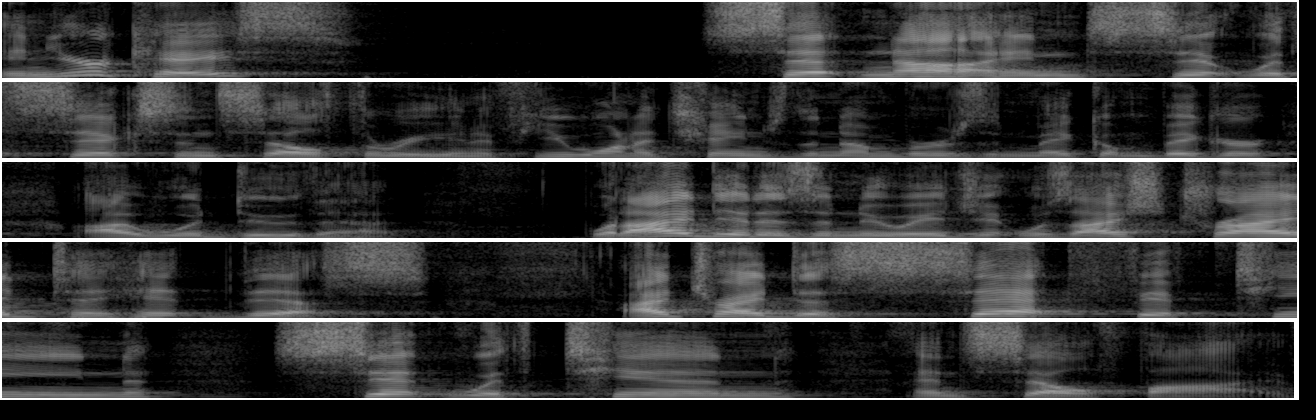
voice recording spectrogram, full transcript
In your case, set nine, sit with six, and sell three. And if you want to change the numbers and make them bigger, I would do that. What I did as a new agent was I tried to hit this. I tried to set 15, sit with 10, and sell five.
